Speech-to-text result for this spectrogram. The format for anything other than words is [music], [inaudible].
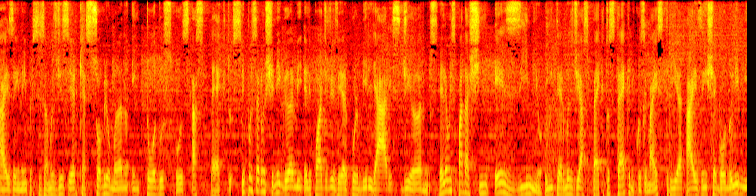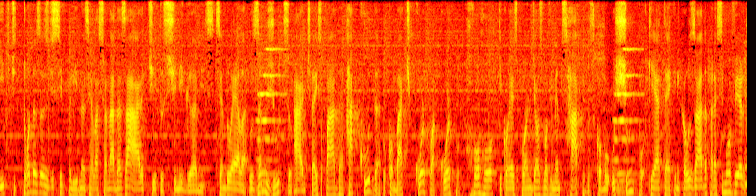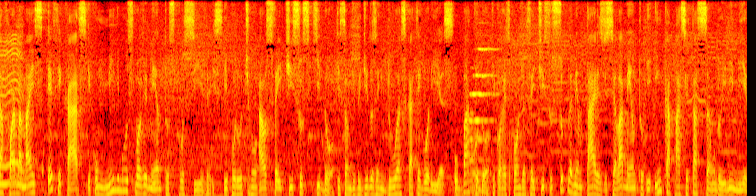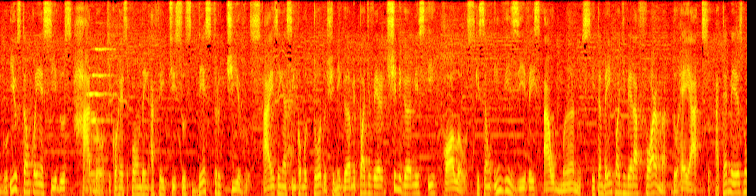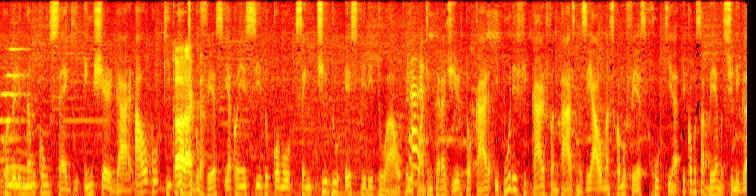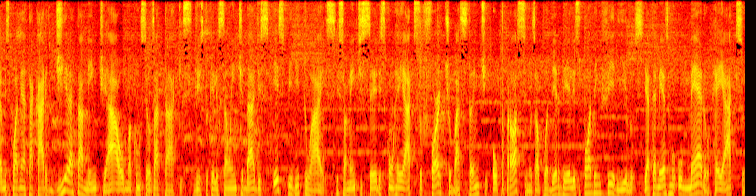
Aizen nem precisamos dizer que é sobre-humano em todos os aspectos. E por ser um Shinigami, ele pode viver por milhares de anos. Ele é um espadachim exímio. Em termos de aspectos técnicos e maestria, Aizen chegou no limite de todas as disciplinas relacionadas à arte dos Shinigamis, sendo ela o Zanjutsu, a arte da espada, Hakuda, o combate corpo a corpo, Ho-Ho, que corresponde aos movimentos rápidos, como o Shunpo, que é a técnica usada para se mover da forma mais eficaz e com mínimos movimentos possíveis. E por último, aos feitiços Kido, que são divididos em duas categorias. O Bakudo, que corresponde a feitiços suplementares de selamento e incapacitação do inimigo. E os tão conhecidos Hado, que correspondem a feitiços destrutivos. Aizen, assim como todo Shinigami, pode ver Shinigamis e Hollows, que são invisíveis a humanos. E também pode ver a forma do Heiatsu, até mesmo quando ele não consegue enxergar algo que Caraca. Ichigo fez e é conhecido como sentido espiritual. Ele Caraca. pode interagir, tocar e purificar fantasmas e almas como fez Rukia. E como sabemos, Shinigamis podem atacar diretamente a alma com seus ataques, visto que eles são entidades espirituais e somente seres com Heiatsu forte o bastante ou próximos ao poder deles podem feri-los. E até mesmo o mero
